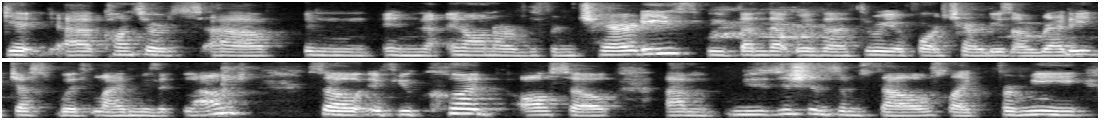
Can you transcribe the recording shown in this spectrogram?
get uh, concerts uh, in, in in honor of different charities. We've done that with uh, three or four charities already, just with Live Music Lounge. So if you could also um, musicians themselves, like for me,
